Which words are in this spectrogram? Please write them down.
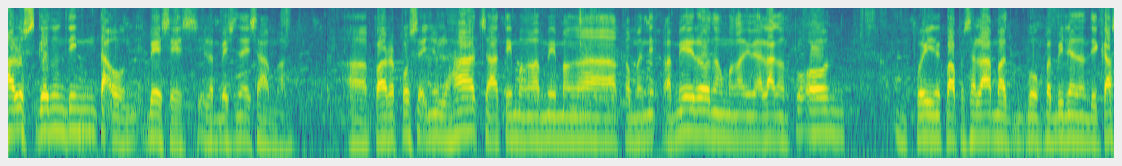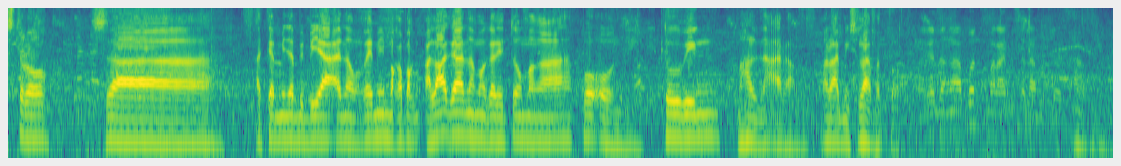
halos ganun din taon, beses, ilang beses na isama. Ah, para po sa inyo lahat, sa ating mga may mga kamero ng mga alagang poon, po ay nagpapasalamat buong pamilya ng De Castro sa at kami nabibiyaan ako kami makapag-alaga ng mga ganitong mga poon tuwing mahal na araw. Maraming salamat po. Magandang hapon. Maraming salamat sir. Ah.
